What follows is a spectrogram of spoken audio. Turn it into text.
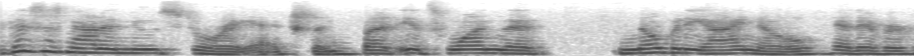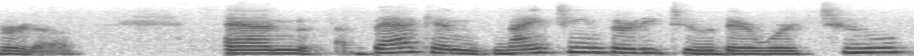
This is not a news story actually, but it's one that nobody I know had ever heard of. And back in 1932, there were two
